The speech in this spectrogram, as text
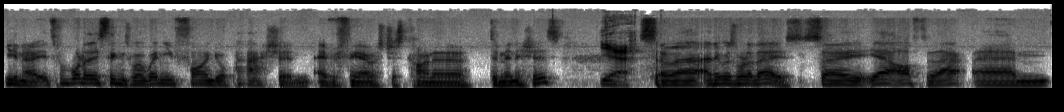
you know, it's one of those things where when you find your passion, everything else just kind of diminishes. Yeah. So, uh, and it was one of those. So, yeah, after that, um,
